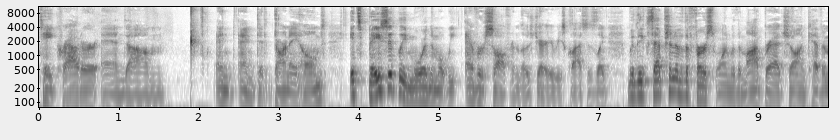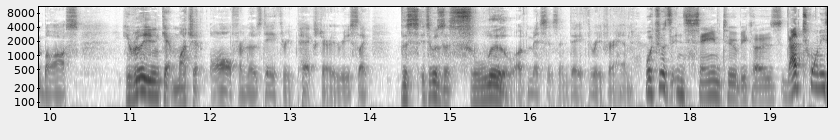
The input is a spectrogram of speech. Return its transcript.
Tae Crowder, and um, and and Darnay Holmes, it's basically more than what we ever saw from those Jerry Reese classes. Like with the exception of the first one with Ahmad Bradshaw and Kevin Boss, he really didn't get much at all from those day three picks. Jerry Reese, like this, it was a slew of misses in day three for him. Which was insane too, because that twenty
